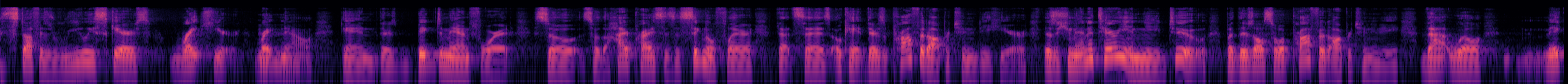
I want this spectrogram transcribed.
stuff is really scarce right here, right now, and there's big demand for it. So so the high price is a signal flare that says okay, there's a profit opportunity here. There's a humanitarian need too, but there's also a profit opportunity that will make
